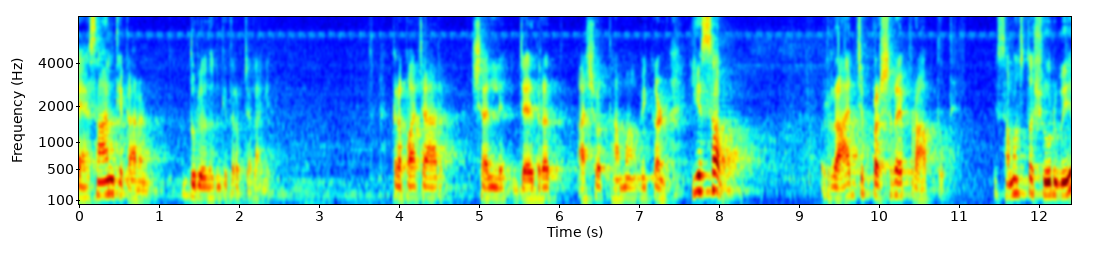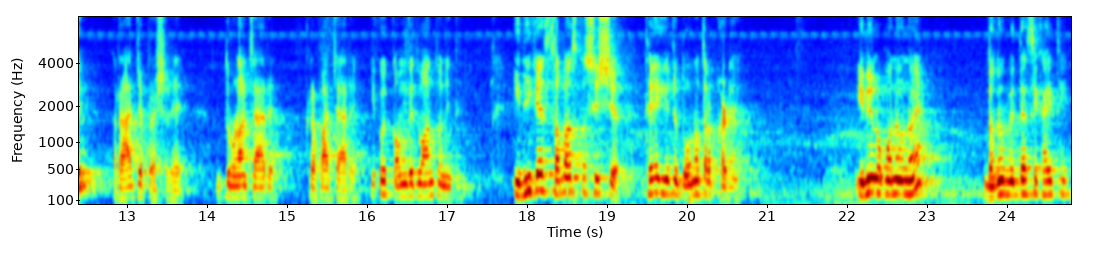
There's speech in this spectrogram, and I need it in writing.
एहसान के कारण दुर्योधन की तरफ़ चला गया। कृपाचार, शल्य, जयद्रथ, अश्वत्थामा, विकर्ण, ये सब राज्य प्रश्रय प्राप्त थे। समस्त शूरवीर राज्य प्रश्रय, द्रोणाचार्य, कृपाचार्य, ये कोई कम विद्वान तो नहीं थे। इन्हीं के समस्त शिष्य थे, ये जो दोनों तरफ़ खड़े हैं, इन्हीं लोगों ने उन्हें धनुर्विद्या सिखाई थी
